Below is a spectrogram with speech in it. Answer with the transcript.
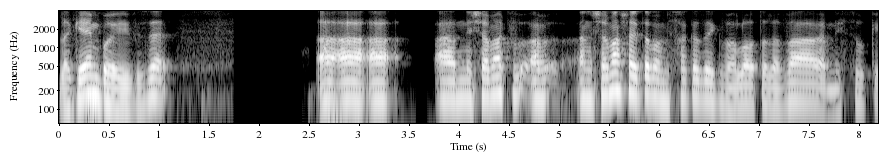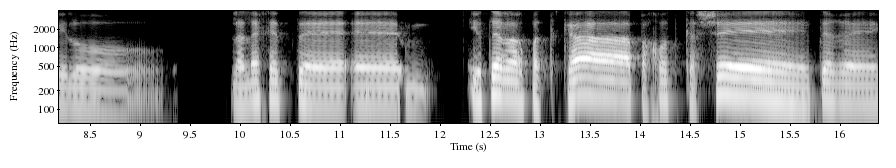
לגיימבוי וזה. הנשמה, הנשמה שהייתה במשחק הזה היא כבר לא אותו דבר, הם ניסו כאילו ללכת אה, אה, יותר הרפתקה, פחות קשה, יותר אה,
